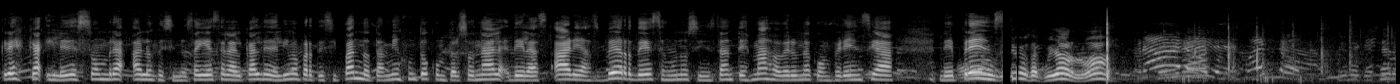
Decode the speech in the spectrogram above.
crezca y le dé sombra a los vecinos. Ahí está el alcalde de Lima participando también junto con personal de las áreas verdes. En unos instantes más va a haber una conferencia de prensa. Vamos a cuidarlo, ¿ah? Ser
